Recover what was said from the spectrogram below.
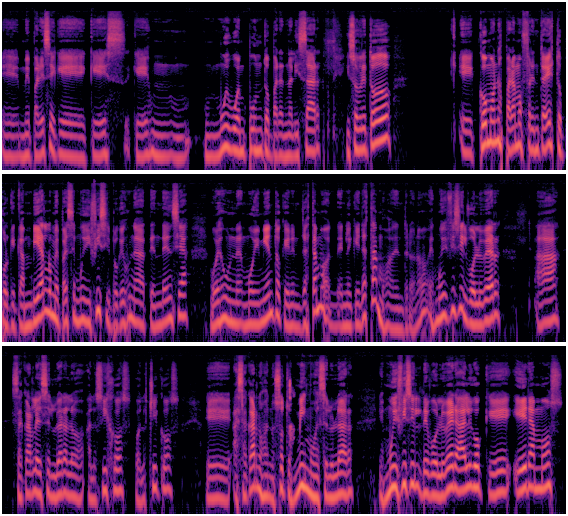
eh, me parece que, es, que es un, muy buen punto para analizar y sobre todo eh, cómo nos paramos frente a esto, porque cambiarlo me parece muy difícil, porque es una tendencia o es un movimiento que ya estamos, en el que ya estamos adentro, ¿no? Es muy difícil volver a sacarle el celular a los, a los hijos o a los chicos, eh, a sacarnos a nosotros mismos el celular. Es muy difícil devolver a algo que éramos.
